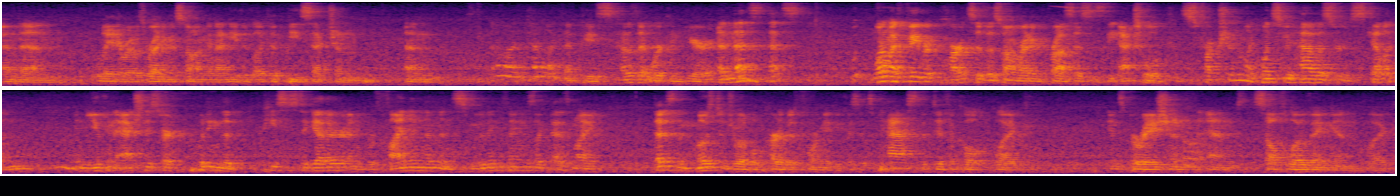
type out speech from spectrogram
and then later I was writing a song and I needed like a B section, and oh, I kind of like that piece. How does that work in here? And that's that's one of my favorite parts of the songwriting process is the actual construction. Like once you have a sort of skeleton, and you can actually start putting the pieces together and refining them and smoothing things. Like that is my, that is the most enjoyable part of it for me because it's past the difficult like inspiration and self-loathing and like,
